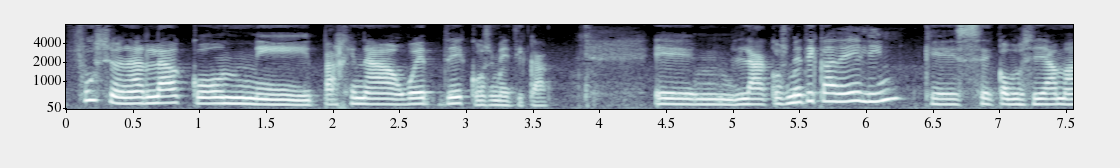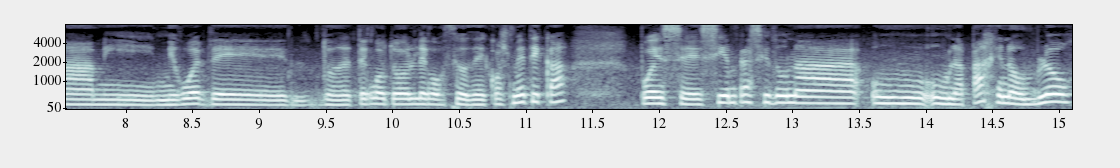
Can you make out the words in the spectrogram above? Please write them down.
fusionarla con mi página web de cosmética. Em, la cosmética de Elin, que es como se llama mi, mi, web de donde tengo todo el negocio de cosmética, pues eh, siempre ha sido una, una página, un blog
